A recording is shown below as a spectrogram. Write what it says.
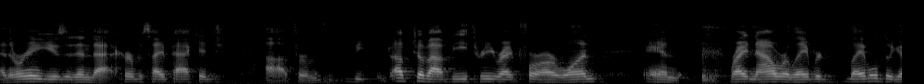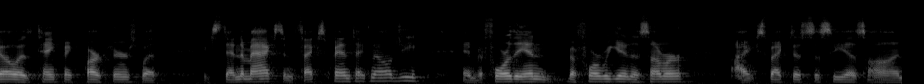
and then we're going to use it in that herbicide package uh, from v, up to about V3 right before R1. And right now we're labeled, labeled to go as tank mix partners with XtendiMax and FeXapan technology. And before the end, before we get into summer, I expect us to see us on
